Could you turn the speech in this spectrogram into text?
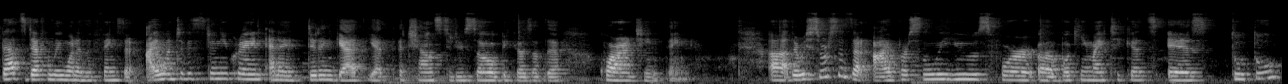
That's definitely one of the things that I want to visit in Ukraine, and I didn't get yet a chance to do so because of the quarantine thing. Uh, the resources that I personally use for uh, booking my tickets is tutu.ru.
